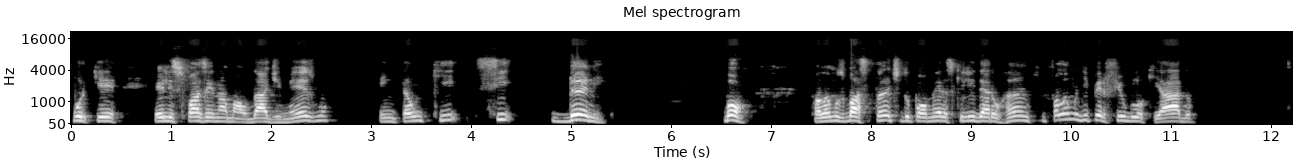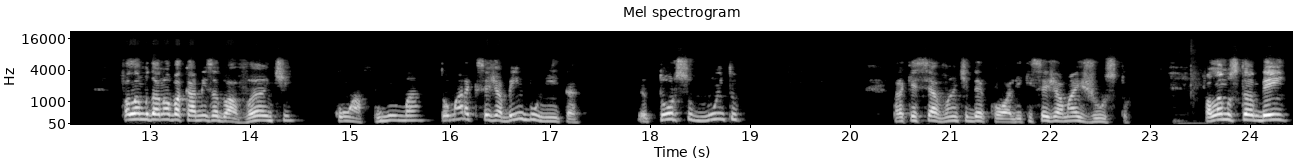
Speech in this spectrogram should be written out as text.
porque eles fazem na maldade mesmo. Então que se Dani. Bom, falamos bastante do Palmeiras que lidera o ranking, falamos de perfil bloqueado, falamos da nova camisa do Avante com a Puma. Tomara que seja bem bonita. Eu torço muito para que esse Avante decole, que seja mais justo. Falamos também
